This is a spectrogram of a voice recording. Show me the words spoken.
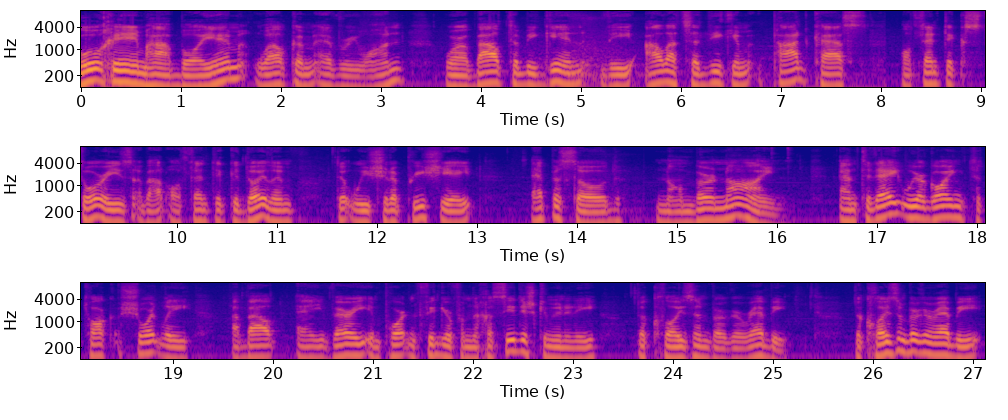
Bruchim Haboyim, welcome everyone. We're about to begin the Ala Tzadikim podcast, authentic stories about authentic Gedolim that we should appreciate, episode number nine. And today we are going to talk shortly about a very important figure from the Hasidic community, the Kloisenberger Rebbe. The Kloisenberger Rebbe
